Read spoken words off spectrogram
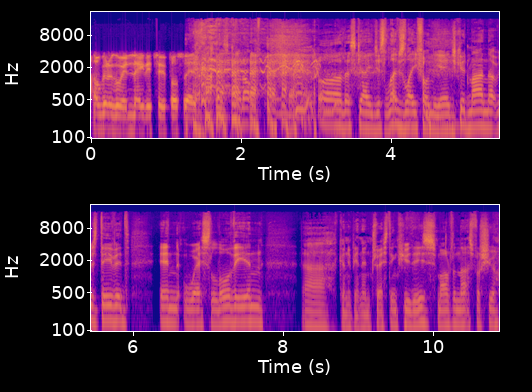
I'm going to go in 92%. oh, this guy just lives life on the edge. Good man. That was David in West Lothian. Uh, going to be an interesting few days, Marvin. That's for sure.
